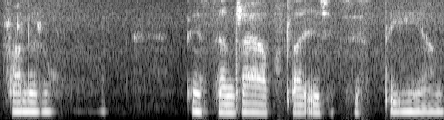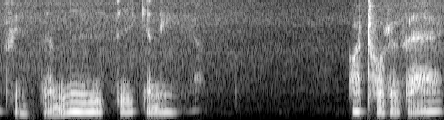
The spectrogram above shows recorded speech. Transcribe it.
Faller du hårt? Finns det en rädsla i ditt system? Finns det en nyfikenhet? Vart tar du vägen?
